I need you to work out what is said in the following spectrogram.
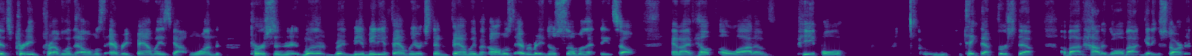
It's pretty prevalent that almost every family's got one person, whether it be immediate family or extended family, but almost everybody knows someone that needs help. And I've helped a lot of people take that first step about how to go about getting started.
